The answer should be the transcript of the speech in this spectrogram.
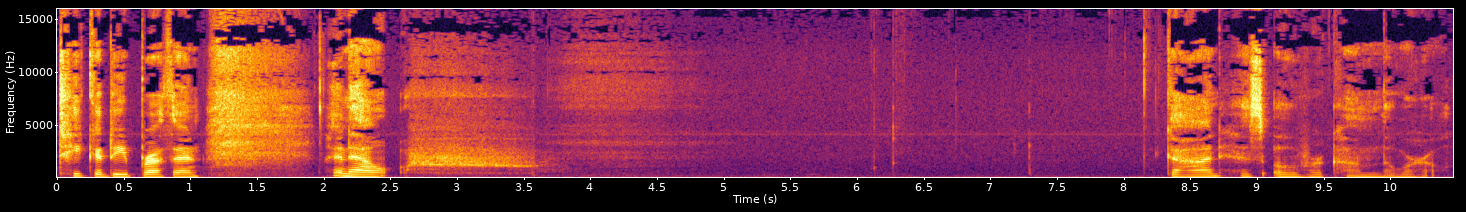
take a deep breath in and out. God has overcome the world.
